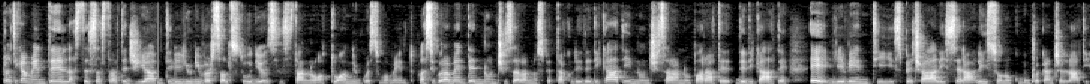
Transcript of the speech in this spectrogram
praticamente la stessa strategia degli Universal Studios stanno attuando in questo momento. Ma sicuramente non ci saranno spettacoli dedicati, non ci saranno parate dedicate e gli eventi speciali serali sono comunque cancellati.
